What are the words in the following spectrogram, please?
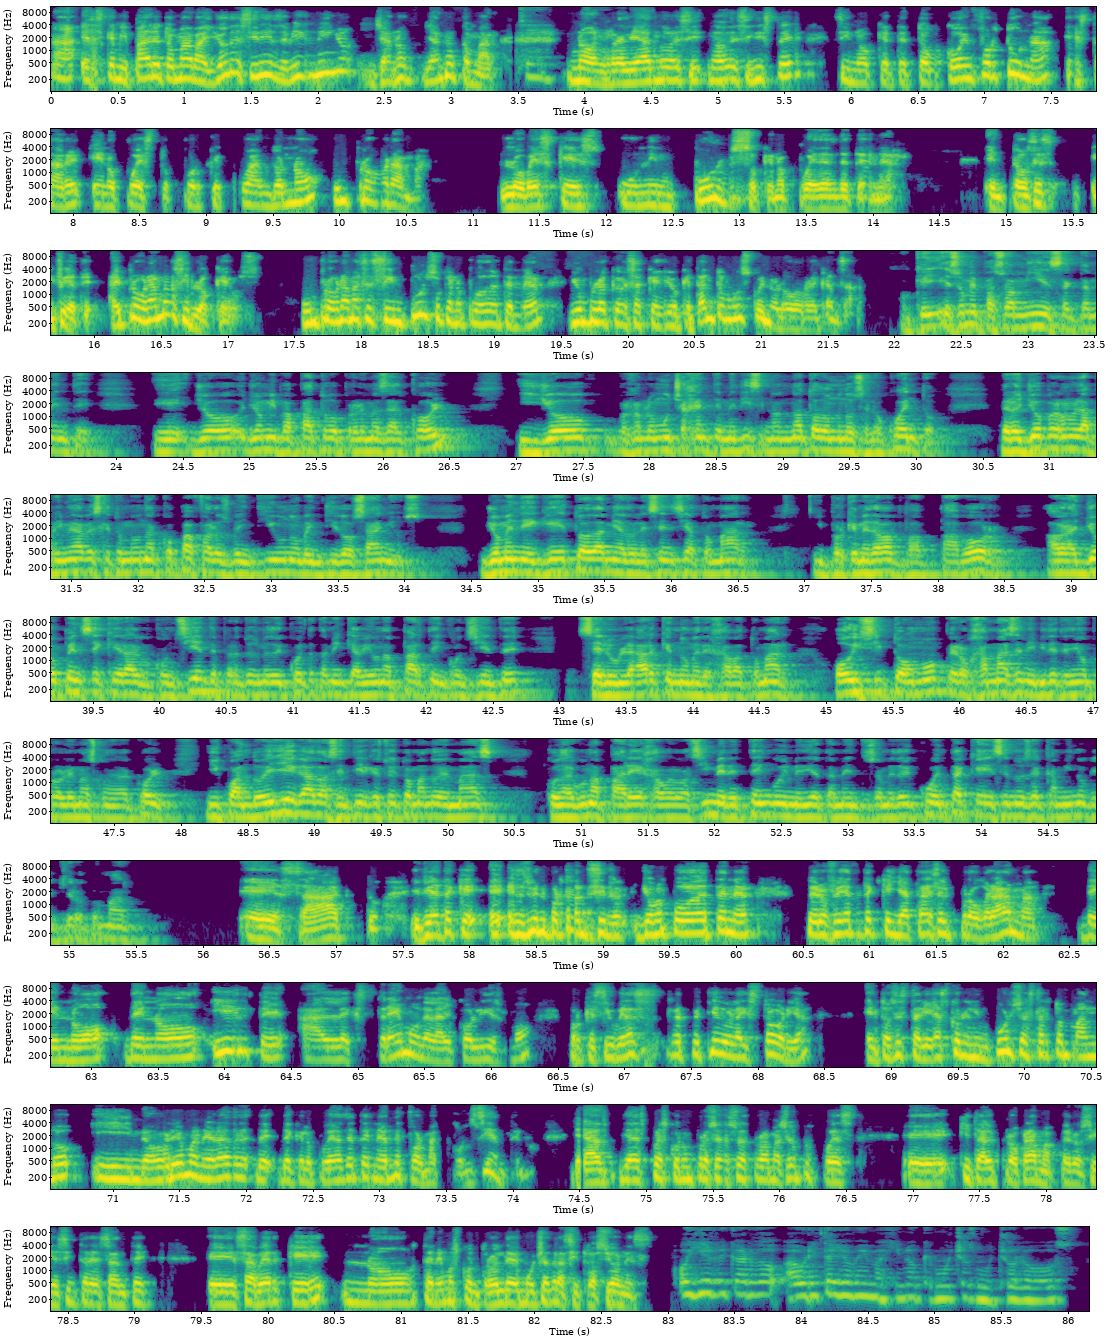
ah, es que mi padre tomaba y yo decidí desde bien niño ya no, ya no tomar. No, en realidad no, no decidiste, sino que te tocó en fortuna estar en opuesto, porque cuando no, un programa lo ves que es un impulso que no puedes detener. Entonces, fíjate, hay programas y bloqueos. Un programa es ese impulso que no puedo detener y un bloqueo es aquello que tanto busco y no logro alcanzar. Ok, eso me pasó a mí exactamente. Eh, yo, yo, mi papá tuvo problemas de alcohol y yo, por ejemplo, mucha gente me dice, no, no todo el mundo se lo cuento, pero yo, por ejemplo, la primera vez que tomé una copa fue a los 21, 22 años. Yo me negué toda mi adolescencia a tomar y porque me daba pavor. Ahora, yo pensé que era algo consciente, pero entonces me doy cuenta también que había una parte inconsciente celular que no me dejaba tomar. Hoy sí tomo, pero jamás en mi vida he tenido problemas con el alcohol. Y cuando he llegado a sentir que estoy tomando de más con alguna pareja o algo así, me detengo inmediatamente. O sea, me doy cuenta que ese no es el camino que quiero tomar. Exacto. Y fíjate que e, eso es bien importante decir, yo me puedo detener, pero fíjate que ya traes el programa de no, de no irte al extremo del alcoholismo, porque si hubieras repetido la historia, entonces estarías con el impulso de estar tomando y no habría manera de, que lo puedas detener de forma consciente. Ya, ya después con un proceso de programación, pues puedes eh, quitar el programa, pero sí es interesante eh, saber que no tenemos control de muchas de las situaciones. Oye, Ricardo, ahorita yo me imagino que muchos muchólogos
